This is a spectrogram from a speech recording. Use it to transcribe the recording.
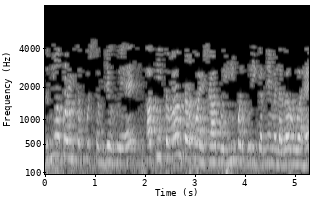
دنیا کو ہی سب کچھ سمجھے ہوئے ہے، اپنی تمام تر خواہشات کو یہیں پر پوری کرنے میں لگا ہوا ہے۔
